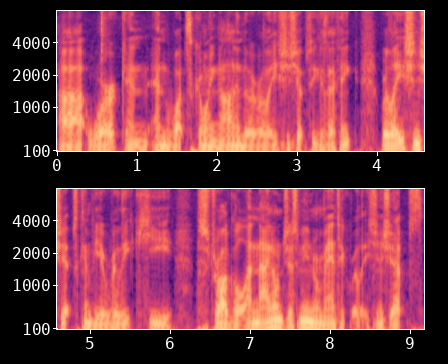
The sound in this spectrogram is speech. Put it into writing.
uh, work and and what's going on in the relationships because I think relationships can be a really key struggle and I don't just mean romantic relationships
